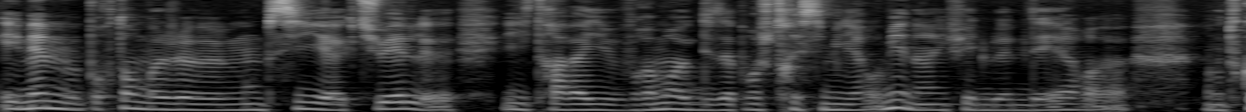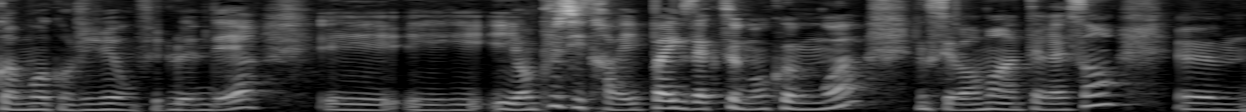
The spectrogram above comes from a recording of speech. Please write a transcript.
et même, pourtant, moi, je, mon psy actuel, il travaille vraiment avec des approches très similaires aux miennes, hein. il fait de l'EMDR, en tout cas, moi, quand j'y vais, on fait de l'EMDR, et, et, et en plus, il travaille pas exactement comme moi, donc c'est vraiment intéressant. Euh,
